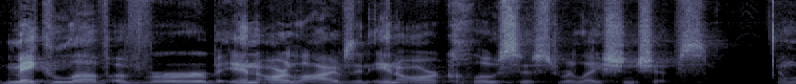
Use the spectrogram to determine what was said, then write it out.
make love a verb in our lives and in our closest relationships. And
